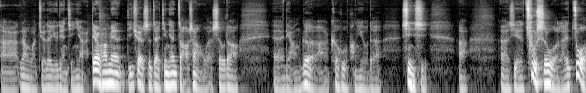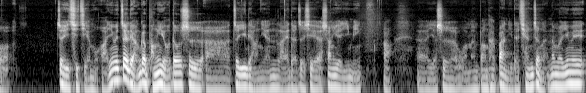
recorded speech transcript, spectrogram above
啊，让我觉得有点惊讶。第二方面，的确是在今天早上，我收到呃两个啊客户朋友的信息啊。呃，也促使我来做这一期节目啊，因为这两个朋友都是啊这一两年来的这些商业移民，呃，也是我们帮他办理的签证了。那么，因为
